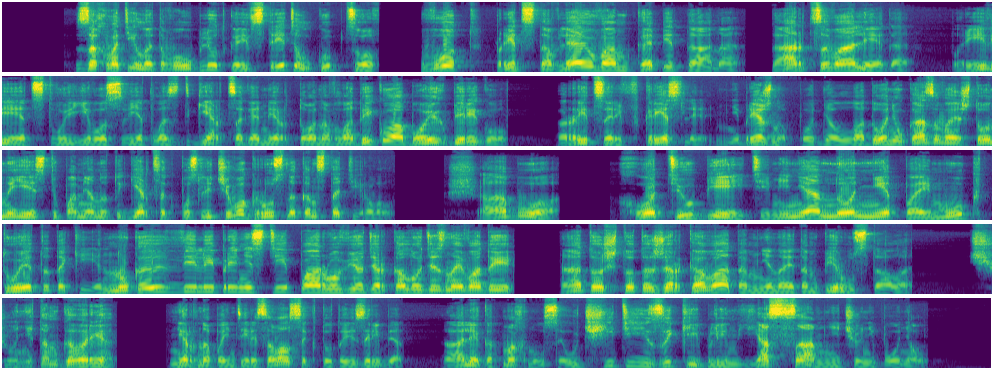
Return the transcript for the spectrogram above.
захватил этого ублюдка и встретил купцов. Вот, представляю вам капитана, Карцева Олега. Приветствую его светлость герцога Мертона, владыку обоих берегов. Рыцарь в кресле небрежно поднял ладонь, указывая, что он и есть упомянутый герцог, после чего грустно констатировал. «Шабо, Хоть убейте меня, но не пойму, кто это такие. Ну-ка, вели принести пару ведер колодезной воды, а то что-то жарковато мне на этом перу стало. Чего они там говорят? Нервно поинтересовался кто-то из ребят. Олег отмахнулся. «Учите языки, блин, я сам ничего не понял».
